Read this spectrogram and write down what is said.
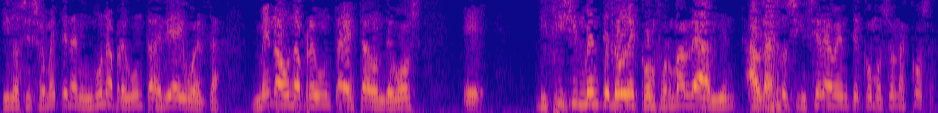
y no se someten a ninguna pregunta de día y vuelta, menos a una pregunta esta donde vos eh, difícilmente logres conformarle a alguien hablando sinceramente cómo son las cosas.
